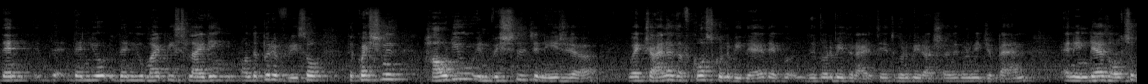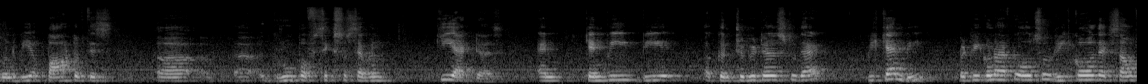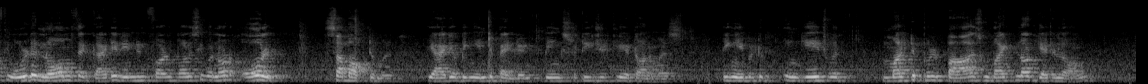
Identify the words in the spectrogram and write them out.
then then you then you might be sliding on the periphery. So the question is, how do you envisage in Asia, where China is of course going to be there, they're, going to be the United States, going to be Russia, they're going to be Japan, and India is also going to be a part of this uh, uh, group of six or seven key actors. And can we be contributors to that? We can be, but we're going to have to also recall that some of the older norms that guided Indian foreign policy were not all suboptimal. The idea of being independent, being strategically autonomous, being able to engage with multiple powers who might not get along.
